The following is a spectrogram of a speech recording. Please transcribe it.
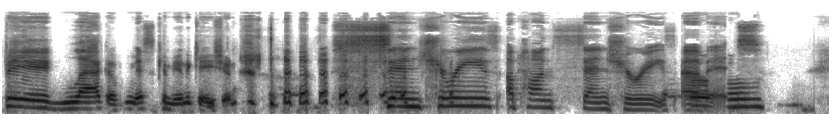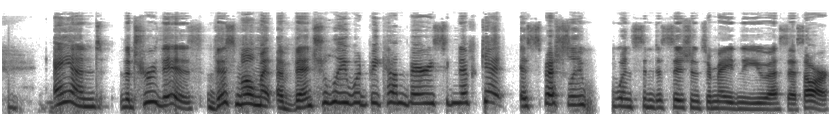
big lack of miscommunication. centuries upon centuries of it. Oh. And the truth is, this moment eventually would become very significant, especially when some decisions are made in the USSR.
